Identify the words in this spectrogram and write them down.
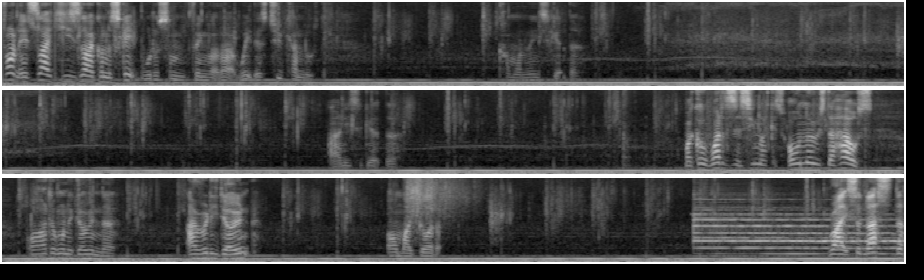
Front. It's like he's like on a skateboard or something like that. Wait, there's two candles. Come on, I need to get there. I need to get there. My god, why does it seem like it's... Oh no, it's the house. Oh, I don't want to go in there. I really don't. Oh my god. Right, so that's the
